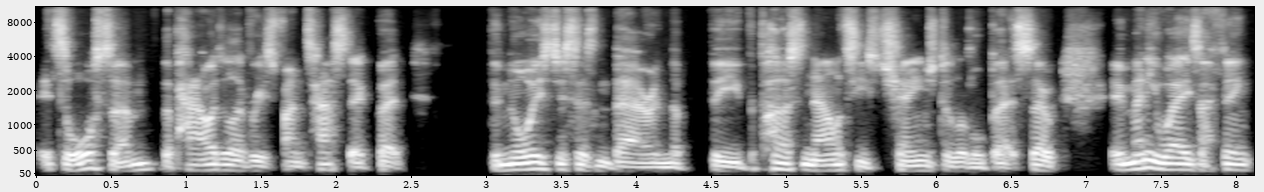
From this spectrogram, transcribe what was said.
it's awesome. The power delivery is fantastic, but the noise just isn't there and the, the, the personality's changed a little bit. So in many ways, I think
